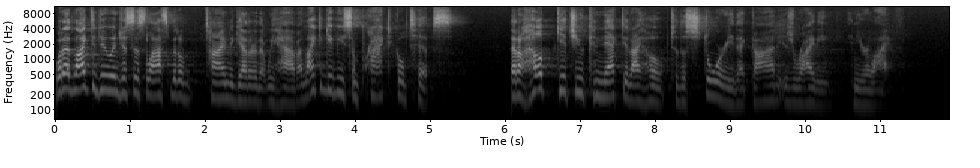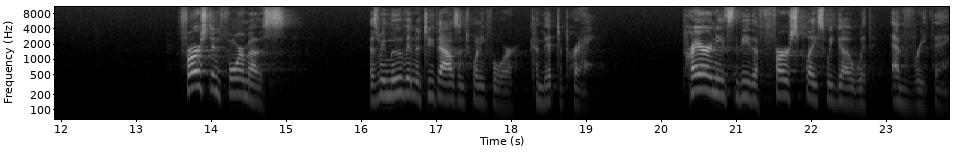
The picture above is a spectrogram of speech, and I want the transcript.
What I'd like to do in just this last bit of time together that we have, I'd like to give you some practical tips that'll help get you connected, I hope, to the story that God is writing in your life. First and foremost, as we move into 2024, commit to pray. Prayer needs to be the first place we go with everything.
